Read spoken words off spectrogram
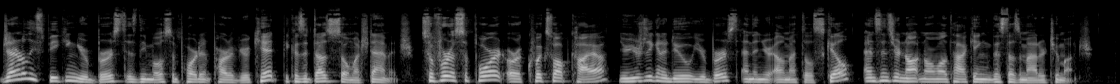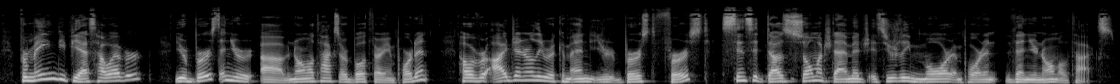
Generally speaking, your burst is the most important part of your kit because it does so much damage. So for a support or a quick swap Kaya, you're usually going to do your burst and then your elemental skill, and since you're not normal attacking, this doesn't matter too much. For main DPS, however, your burst and your uh, normal attacks are both very important. However, I generally recommend your burst first. Since it does so much damage, it's usually more important than your normal attacks.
